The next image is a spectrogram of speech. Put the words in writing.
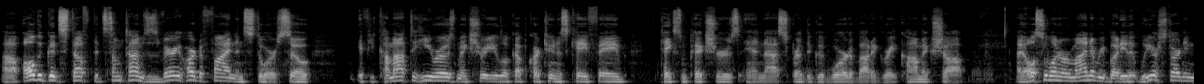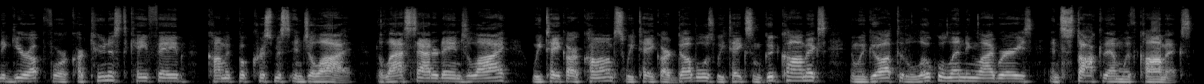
uh, all the good stuff that sometimes is very hard to find in stores. So if you come out to Heroes, make sure you look up Cartoonist Kayfabe, take some pictures, and uh, spread the good word about a great comic shop. I also want to remind everybody that we are starting to gear up for Cartoonist Kayfabe Comic Book Christmas in July. The last Saturday in July, we take our comps, we take our doubles, we take some good comics, and we go out to the local lending libraries and stock them with comics.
